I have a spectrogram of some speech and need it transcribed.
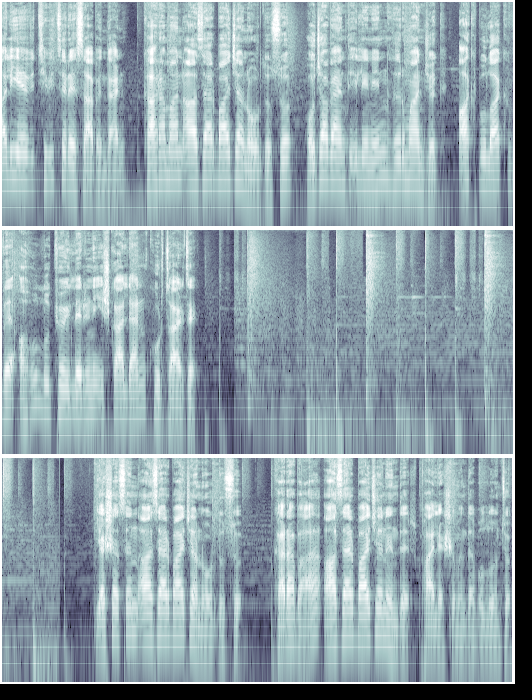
Aliyev Twitter hesabından kahraman Azerbaycan ordusu Hocavent ilinin Hırmancık, Akbulak ve Ahullu köylerini işgalden kurtardı. Yaşasın Azerbaycan ordusu. Karabağ Azerbaycan'ındır paylaşımında bulundu.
